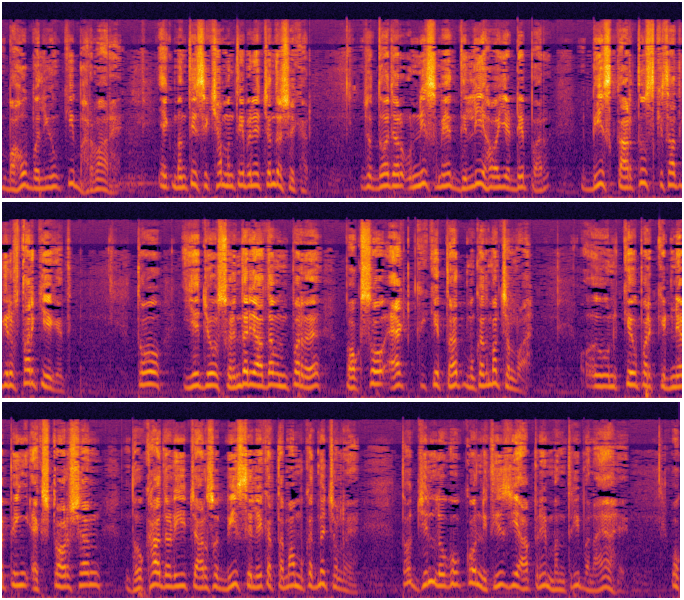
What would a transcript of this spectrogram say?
बाहुबलियों की भरमार है। एक मंत्री, शिक्षा मंत्री बने चंद्रशेखर, जो 2019 में दिल्ली हवाई अड्डे पर 20 कारतूस के साथ गिरफ़्तार किए गए थे। तो ये जो सुरेंद्र यादव उन पर पॉक्सो एक्ट के तहत मुकदमा चल रहा है, उनके ऊपर किडनैपिंग, एक्सटॉर्शन, धोखाधड़ी 420 से लेकर तमाम मुकदमे चल रहे हैं। तो जिन लोगों को नीतीश जी आपने मंत्री बनाया है, वो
